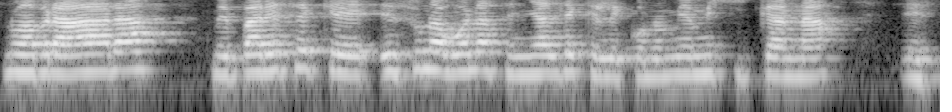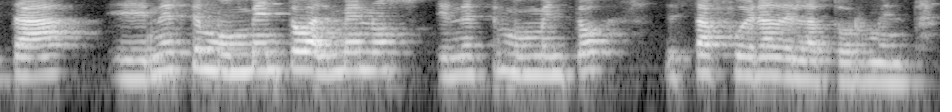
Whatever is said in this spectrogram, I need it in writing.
no habrá ARA. Me parece que es una buena señal de que la economía mexicana está en este momento, al menos en este momento, está fuera de la tormenta.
